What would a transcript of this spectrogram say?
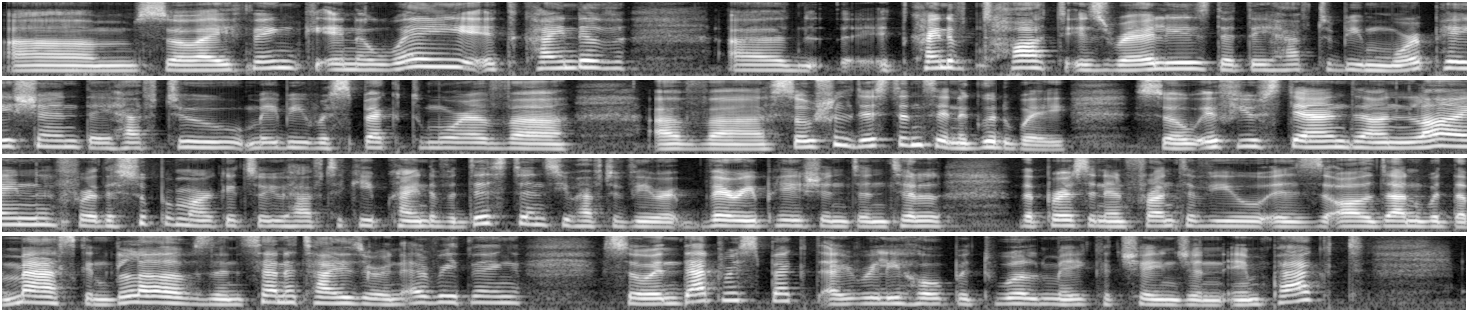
Um, so I think in a way it kind of uh, it kind of taught Israelis that they have to be more patient. They have to maybe respect more of uh, of uh, social distance in a good way. So if you stand online for the supermarket, so you have to keep kind of a distance. You have to be very patient until the person in front of you is all done with the mask and gloves and sanitizer and everything. So in that respect, I really hope it will make a change and impact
